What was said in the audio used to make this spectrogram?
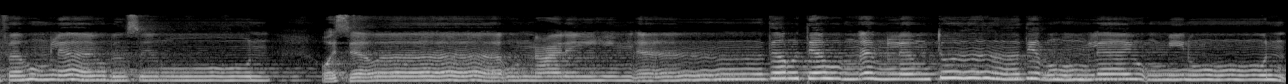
فهم لا يبصرون وسواء عليهم أنذرتهم أم لم تنذرهم لا يؤمنون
